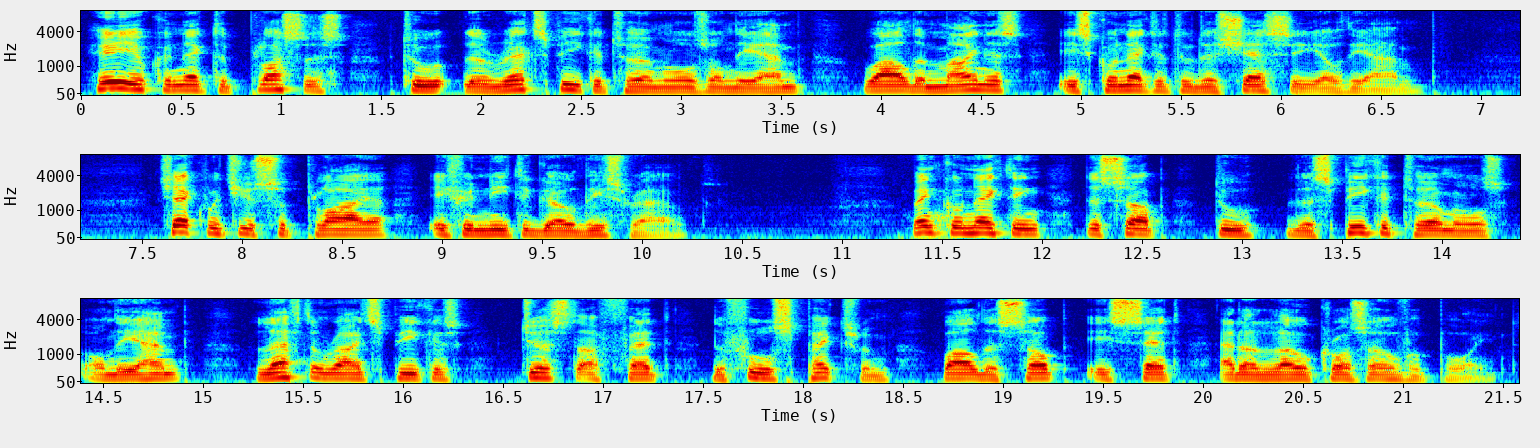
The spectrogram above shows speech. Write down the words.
Here you connect the pluses to the red speaker terminals on the amp while the minus is connected to the chassis of the amp. Check with your supplier if you need to go this route. When connecting the sub to the speaker terminals on the amp, left and right speakers just are fed the full spectrum while the sub is set at a low crossover point.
